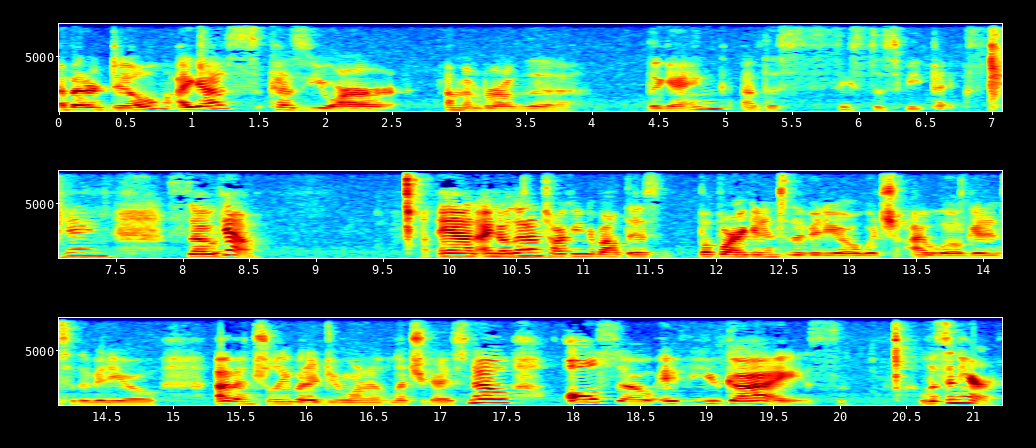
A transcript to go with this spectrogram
a better deal I guess because you are a member of the the gang of the Ceesta's Feet Pics gang so yeah and I know that I'm talking about this before I get into the video, which I will get into the video eventually, but I do want to let you guys know. Also, if you guys, listen here,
